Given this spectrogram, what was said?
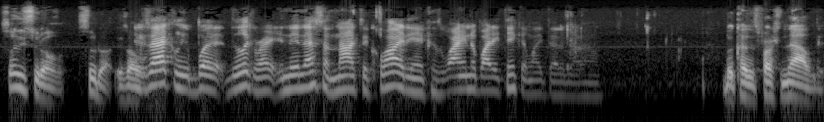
Sweeney suit over, suit up, it's over. Exactly, but look right, and then that's a knock to Kawhi then, because why ain't nobody thinking like that about him? because it's personality.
